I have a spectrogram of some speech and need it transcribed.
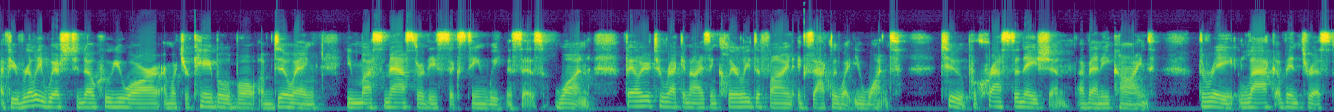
If you really wish to know who you are and what you're capable of doing, you must master these 16 weaknesses. One, failure to recognize and clearly define exactly what you want. Two, procrastination of any kind. Three, lack of interest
